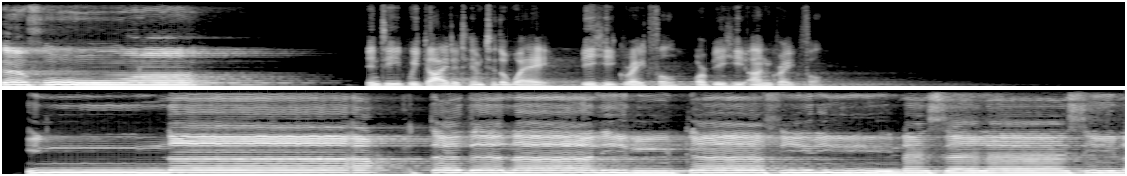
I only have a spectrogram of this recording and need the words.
كفورا Indeed, we guided him to the way, be he grateful or be he ungrateful. إنا أعتدنا للكافرين سلاسل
